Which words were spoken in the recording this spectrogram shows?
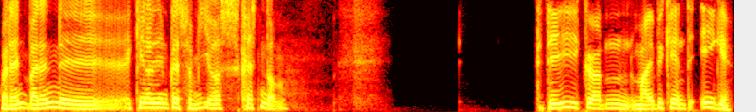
Hvordan, hvordan øh, gælder den blasfemi også kristendommen? Det gør den mig bekendt ikke.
